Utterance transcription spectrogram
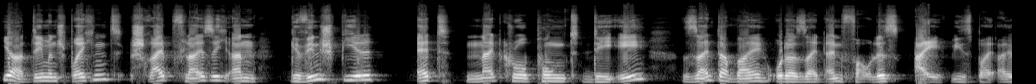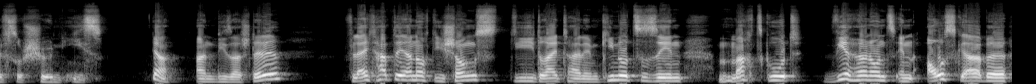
Ja, dementsprechend schreibt fleißig an gewinnspiel at nightcrow.de. Seid dabei oder seid ein faules Ei, wie es bei Alf so schön hieß. Ja, an dieser Stelle. Vielleicht habt ihr ja noch die Chance, die drei Teile im Kino zu sehen. Macht's gut. Wir hören uns in Ausgabe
